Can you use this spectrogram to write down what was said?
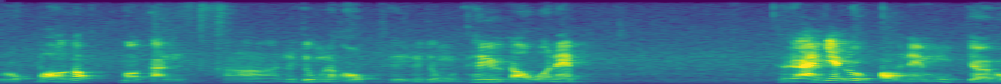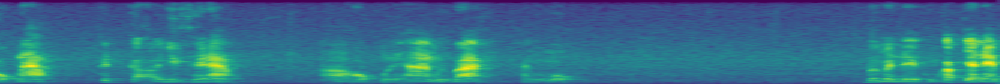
Hột bo gốc, bo cạnh đó, nói chung là hột thì nói chung theo yêu cầu của anh em. Thử anh đến Z luôn anh em muốn chơi hột nào kích cỡ như thế nào. Đó, hột 12 13 21 bên mình đều cung cấp cho anh em.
